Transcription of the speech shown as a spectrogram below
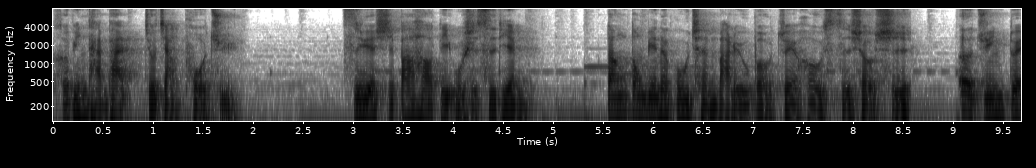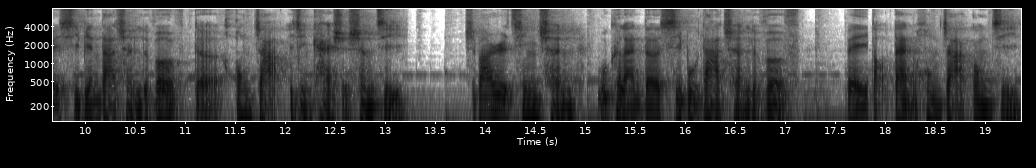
和平谈判就将破局。四月十八号第五十四天，当东边的孤城马里乌波最后死守时，俄军对西边大城 Lvov 的轰炸已经开始升级。十八日清晨，乌克兰的西部大城 Lvov。被导弹轰炸攻击，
